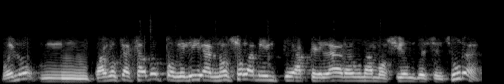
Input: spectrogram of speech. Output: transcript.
bueno, mm, Pablo Casado podría no solamente apelar a una moción de censura,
